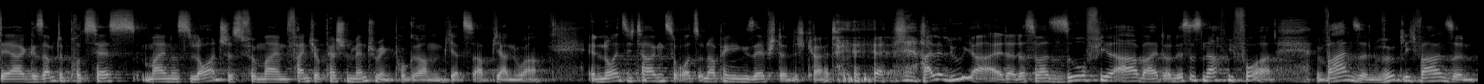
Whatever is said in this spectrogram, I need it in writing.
der gesamte Prozess meines Launches für mein Find Your Passion Mentoring Programm jetzt ab Januar. In 90 Tagen zur ortsunabhängigen Selbstständigkeit. Halleluja, Alter, das war so viel Arbeit und ist es nach wie vor. Wahnsinn, wirklich Wahnsinn.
